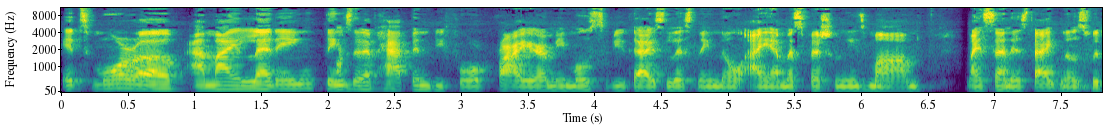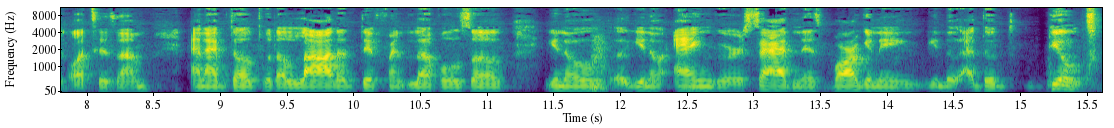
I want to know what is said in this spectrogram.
it's more of, am I letting things that have happened before prior? I mean, most of you guys listening know I am a special needs mom my son is diagnosed with autism and i've dealt with a lot of different levels of you know uh, you know anger sadness bargaining you know the guilt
